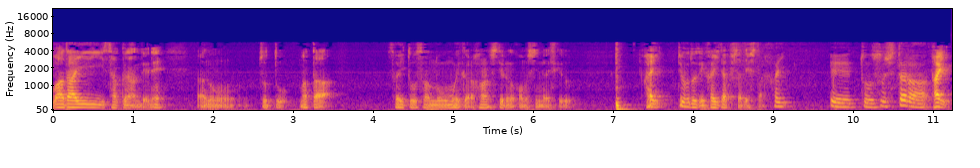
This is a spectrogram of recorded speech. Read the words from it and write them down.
話題作なんでね、あの、ちょっとまた、斉藤さんの思いから話してるのかもしれないですけど。はい。ということで、開拓者でした。はいえっ、とそしたら、はい。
